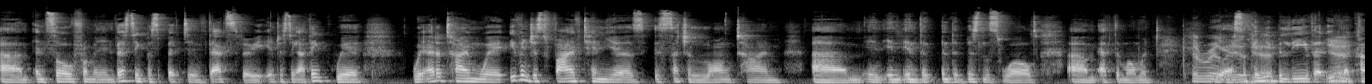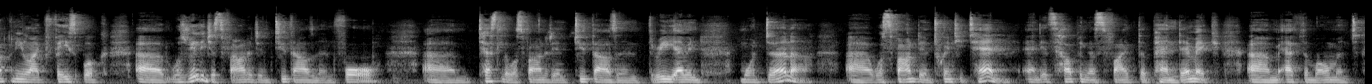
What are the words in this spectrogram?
Um, and so, from an investing perspective, that's very interesting. I think we're we're at a time where even just five, ten years is such a long time um, in, in, in, the in the business world um, at the moment. It really yeah. Is, so can yeah. you believe that even Yeah. a company like Facebook uh, was really just founded in 2004? Um, Tesla was founded in 2003. I mean, Moderna uh, was founded in 2010, and it's helping us fight the pandemic um, at the moment.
